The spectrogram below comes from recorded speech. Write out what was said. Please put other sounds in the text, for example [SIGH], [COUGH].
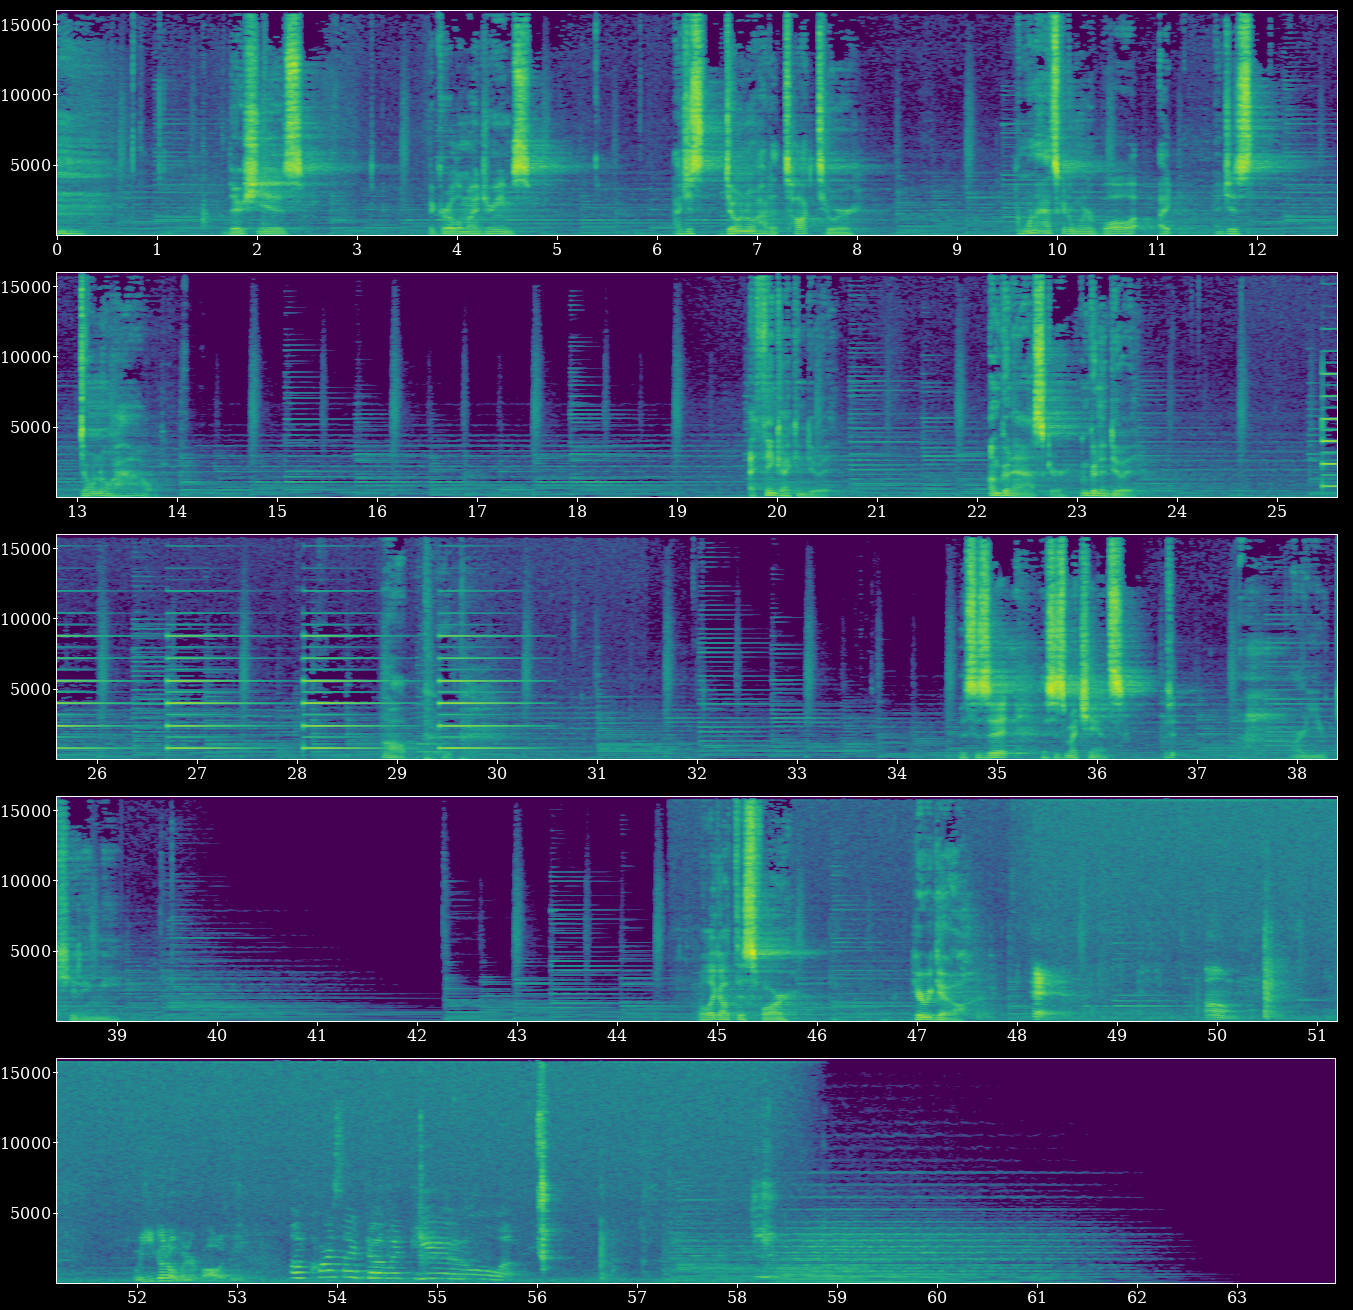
[SIGHS] There she is. The girl of my dreams. I just don't know how to talk to her. I want to ask her to winter ball. I, I just don't know how. I think I can do it. I'm gonna ask her. I'm gonna do it. Oh, This is it. This is my chance. Is it- Are you kidding me? Well, I got this far. Here we go. Hey. Um. Will you go to winter ball with me? Of course I'd go with you.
